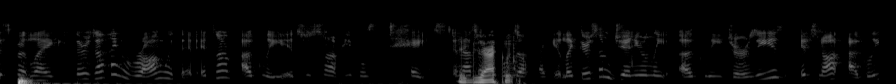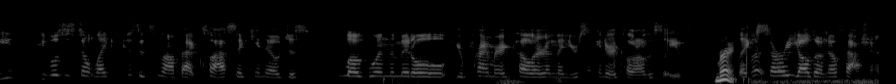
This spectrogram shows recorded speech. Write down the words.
is, but like, there's nothing wrong with it. It's not ugly. It's just not people's taste, and that's exactly. why people don't like it. Like, there's some genuinely ugly jerseys. It's not ugly. People just don't like it because it's not that classic, you know, just logo in the middle, your primary color, and then your secondary color on the sleeve. Right. Like, right. sorry, y'all don't know fashion.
